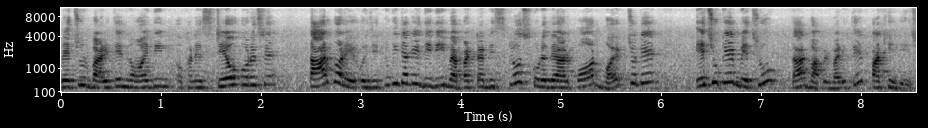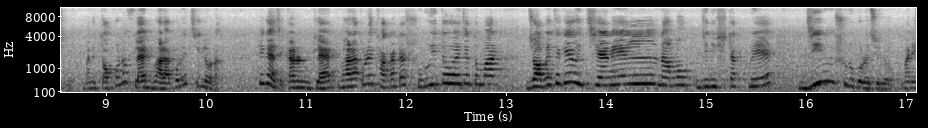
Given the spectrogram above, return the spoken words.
বেচুর বাড়িতে নয় দিন ওখানে স্টেও করেছে। তারপরে ওই যে টুকিটাকি দিদি ব্যাপারটা ডিসক্লোজ করে দেওয়ার পর, ভয়ের চোটে এচুকে বেচু তার বাপের বাড়িতে পাঠিয়ে দিয়েছিল। মানে তখনও ফ্ল্যাট ভাড়া করে ছিল না। ঠিক আছে, কারণ ফ্ল্যাট ভাড়া করে থাকাটা শুরুই তো হয়েছে তোমার জবে থেকে ওই চ্যানেল নামক জিনিসটা খুঁড়ে জিম শুরু করেছিল মানে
